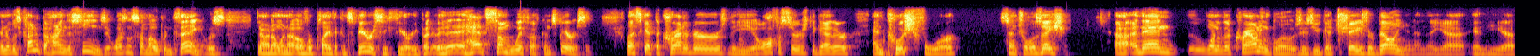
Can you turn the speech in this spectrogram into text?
And it was kind of behind the scenes. It wasn't some open thing. It was, you know, I don't want to overplay the conspiracy theory, but it, it had some whiff of conspiracy. Let's get the creditors, the officers together and push for centralization. Uh, and then one of the crowning blows is you get Shays Rebellion in the uh, in the uh,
